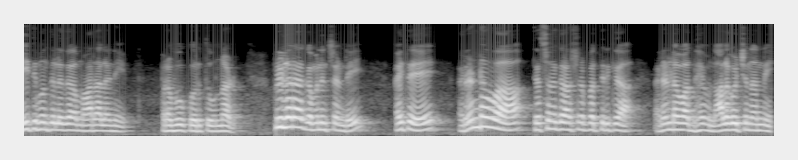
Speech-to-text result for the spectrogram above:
నీతిమంతులుగా మారాలని ప్రభు కోరుతూ ఉన్నాడు. ప్రియులరా గమనించండి. అయితే రెండవ తెసనకు రాసిన పత్రిక రెండవ అధ్యాయం నాలుగవచనాన్ని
